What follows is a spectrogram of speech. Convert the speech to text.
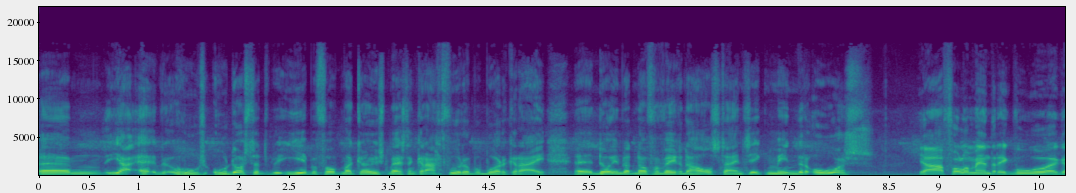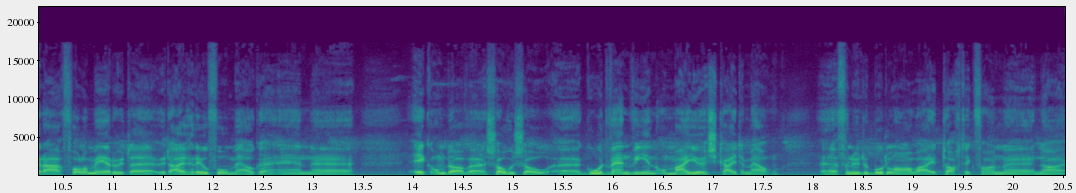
Uh, ja, hoe, hoe doet het hier bijvoorbeeld met keusmest en krachtvoer op een borkerij? doe je dat nou vanwege de Holsteins ik minder oors? Ja, volle minder. Ik wil graag volle meer uit, uit eigen rielvoer melken. En ik omdat we sowieso uh, goed wen om mijn juistheid te melken. Uh, vanuit de boetelaan waar dacht ik van, uh, nou,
